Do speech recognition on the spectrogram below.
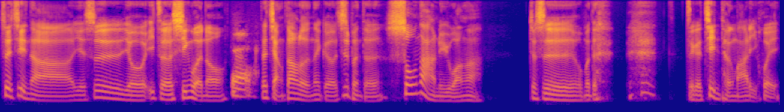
最近啊也是有一则新闻哦，对，在讲到了那个日本的收纳女王啊，就是我们的 这个近藤麻里惠，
